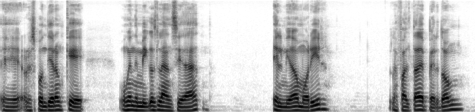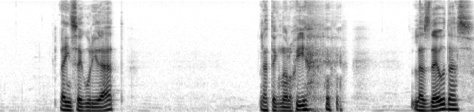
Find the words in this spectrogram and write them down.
eh, respondieron que un enemigo es la ansiedad, el miedo a morir, la falta de perdón, la inseguridad, la tecnología, las deudas,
